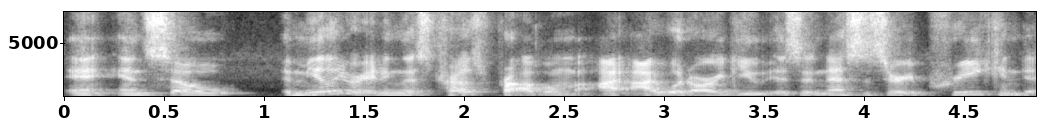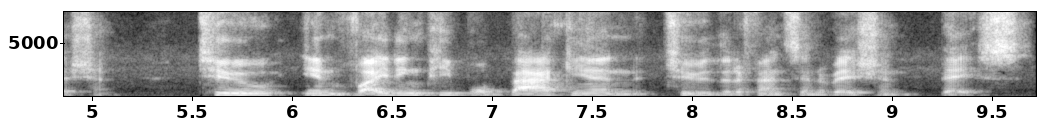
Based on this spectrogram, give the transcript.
And, and so, ameliorating this trust problem, I, I would argue, is a necessary precondition to inviting people back into the defense innovation base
